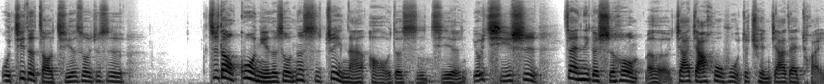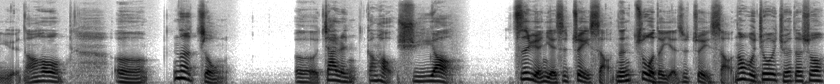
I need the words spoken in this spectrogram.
我记得早期的时候，就是知道过年的时候那是最难熬的时间，尤其是在那个时候，呃，家家户户就全家在团圆，然后呃那种。呃，家人刚好需要资源也是最少，能做的也是最少。那我就会觉得说，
